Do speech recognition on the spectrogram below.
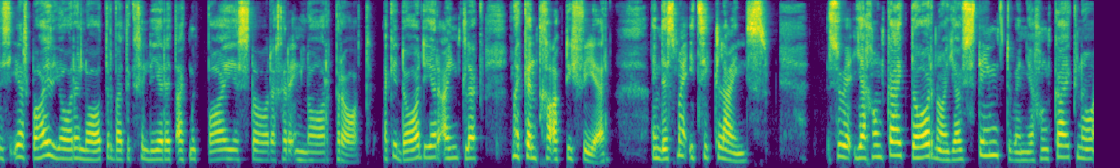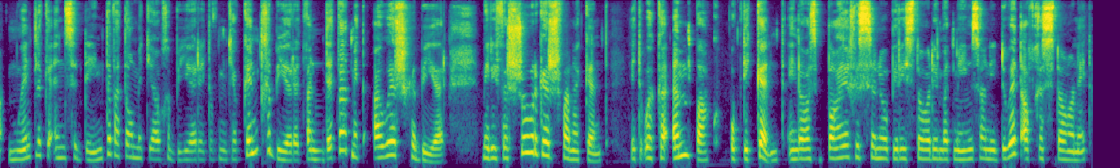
Dis eers baie jare later wat ek geleer het ek moet baie stadiger en laer praat. Ek het daardeur eintlik my kind geaktiveer. En dis my ietsie kleins. So jy gaan kyk daarna jou stemtoon, jy gaan kyk na moontlike insidente wat al met jou gebeur het of met jou kind gebeur het, want dit wat met ouers gebeur, met die versorgers van 'n kind, het ook 'n impak op die kind en daar's baie gesinne op hierdie stadium wat mense aan die dood afgestaan het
